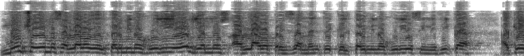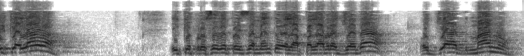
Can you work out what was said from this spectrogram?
Mucho hemos hablado del término judío y hemos hablado precisamente que el término judío significa aquel que alaba y que procede precisamente de la palabra yadá o yad, mano.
